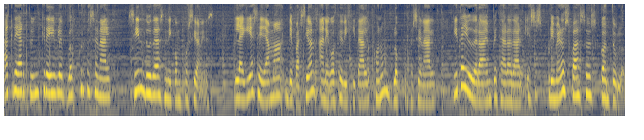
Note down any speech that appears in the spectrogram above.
a crear tu increíble blog profesional sin dudas ni confusiones. La guía se llama De pasión a negocio digital con un blog profesional y te ayudará a empezar a dar esos primeros pasos con tu blog.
